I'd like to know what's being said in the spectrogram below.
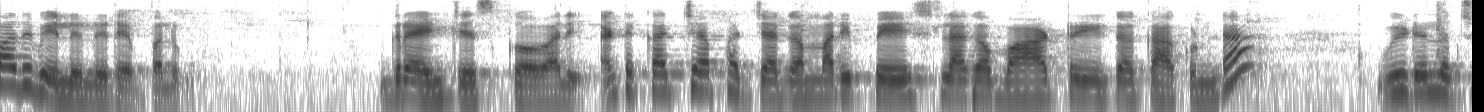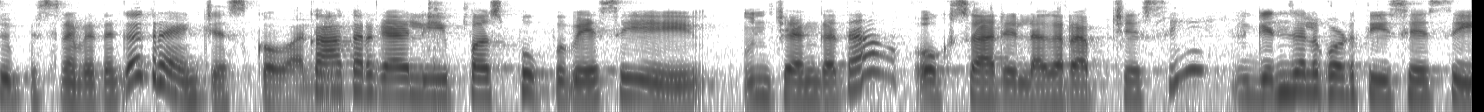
పది వెల్లుల్లి రెబ్బలు గ్రైండ్ చేసుకోవాలి. అంటే కచ్చా పచ్చాగా మరి పేస్ట్ లాగా వాటరీగా కాకుండా వీడియోలో చూపిస్తున్న విధంగా గ్రైండ్ చేసుకోవాలి. కాకరకాయలు ఈ పసుపు ఉప్పు వేసి ఉంచాం కదా ఒకసారి ఇలాగ రబ్ చేసి గింజలు కూడా తీసేసి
